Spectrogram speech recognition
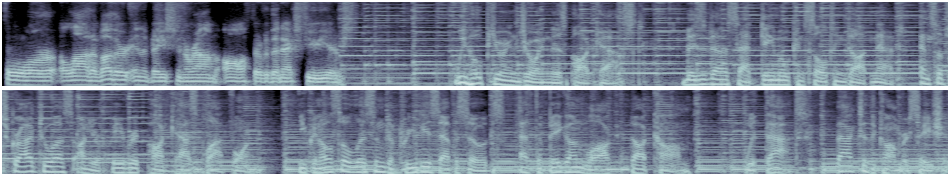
for a lot of other innovation around auth over the next few years. We hope you're enjoying this podcast. Visit us at damoconsulting.net and subscribe to us on your favorite podcast platform. You can also listen to previous episodes at thebigunlock.com. With that, back to the conversation.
